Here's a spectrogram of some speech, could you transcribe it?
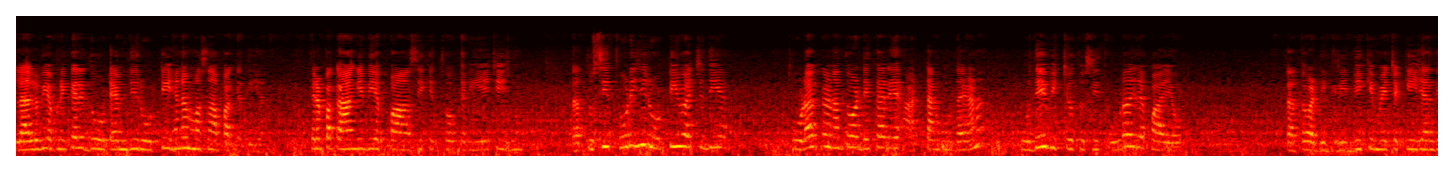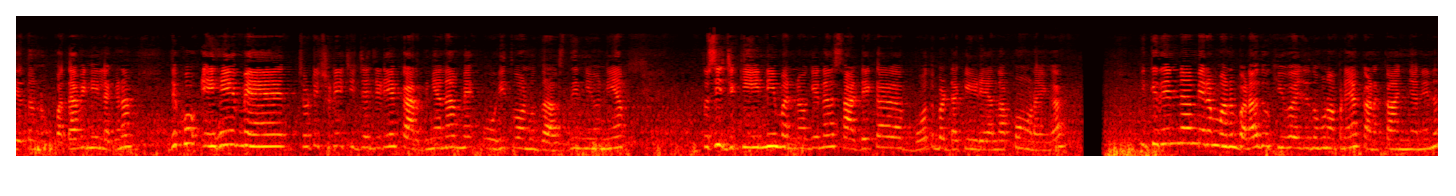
ਲਾ ਲਓ ਵੀ ਆਪਣੇ ਘਰੇ ਦੋ ਟਾਈਮ ਦੀ ਰੋਟੀ ਹੈ ਨਾ, ਮਸਾਂ ਪੱਕਦੀ ਆ ਫਿਰ ਆਪਾਂ ਕਹਾਂਗੇ ਵੀ ਆਪਾਂ ਅਸੀਂ ਕਿੱਥੋਂ ਕਰੀਏ ਇਹ ਚੀਜ਼ ਨੂੰ? ਤਾਂ ਤੁਸੀਂ ਥੋੜੀ ਜਿਹੀ ਰੋਟੀ ਬਚਦੀ ਆ ਥੋੜਾ ਖਾਣਾ ਤੁਹਾਡੇ ਘਰੇ ਆਟਾ ਹੁੰਦਾ ਹੈ ਨਾ, ਉਹਦੇ ਵਿੱਚੋਂ ਤੁਸੀਂ ਥੋੜਾ ਜਿਹਾ ਪਾਇਓ। ਤਾਂ ਤੁਹਾਡੀ ਗਰੀਬੀ ਕਿਵੇਂ ਚੱਕੀ ਜਾਂਦੀ ਹੈ ਤੁਹਾਨੂੰ ਪਤਾ ਵੀ ਨਹੀਂ ਲੱਗਣਾ। ਦੇਖੋ, ਇਹ ਮੈਂ ਛੋਟੀ ਛੋਟੀ ਚੀਜ਼ਾਂ ਜਿਹੜੀਆਂ ਕਰਦੀਆਂ ਨਾ, ਮੈਂ ਉਹੀ ਤੁਹਾਨੂੰ ਦੱਸ ਦਿੰਨੀ ਹੁੰਨੀ ਆ ਤੁਸੀਂ ਯਕੀਨ ਨਹੀਂ ਮੰਨੋਗੇ ਨਾ, ਸਾਡੇ ਘਰ ਬਹੁਤ ਵੱਡਾ ਕੀੜਿਆਂ ਦਾ ਭੌਣ ਹੈਗਾ। ਇੱਕ ਦਿਨ ਨਾ ਮੇਰਾ ਮਨ ਬੜਾ ਦੁਖੀ ਹੋਇਆ, ਜਦੋਂ ਹੁਣ ਆਪਣੇ ਆ ਕਣਕਾਂ ਆਈਆਂ ਨੇ ਨਾ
